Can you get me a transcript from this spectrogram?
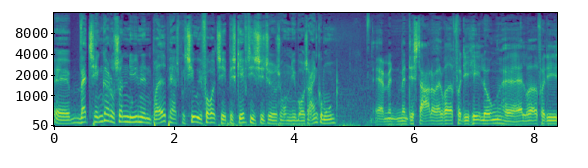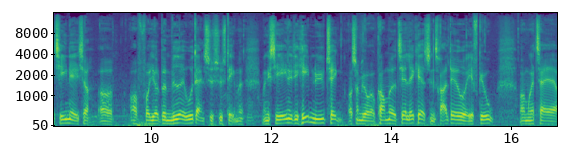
Øh, hvad tænker du sådan i en brede perspektiv i forhold til beskæftigelsessituationen i vores egen kommune? Ja, men, men det starter jo allerede for de helt unge, øh, allerede for de teenager, og, og få hjulpet dem videre i uddannelsessystemet. Man kan sige, at en af de helt nye ting, og som jo er kommet til at ligge her centralt, det er jo FGU, hvor man kan tage,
